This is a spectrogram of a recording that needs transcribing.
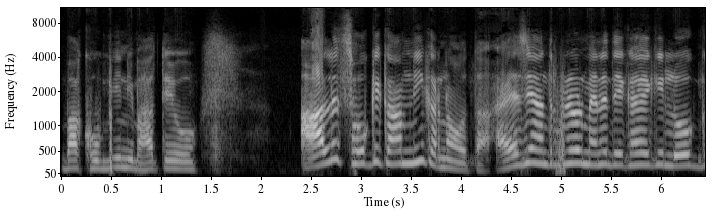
बाखूबी निभाते हो, आलस हो के काम नहीं करना होता। एज ए एंट्रप्रेन्योर मैंने देखा है कि लोग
